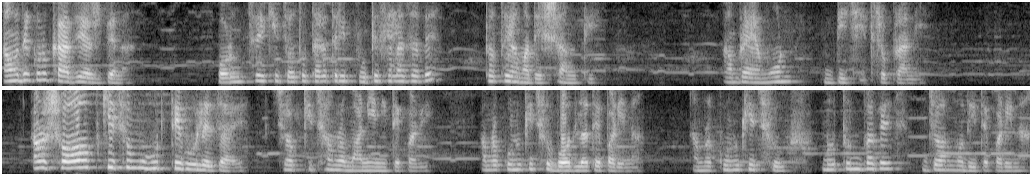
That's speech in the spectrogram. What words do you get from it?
আমাদের কোনো কাজে আসবে না। বরঞ্চ একে যত তাড়াতাড়ি পুঁতে ফেলা যাবে, ততই আমাদের শান্তি। আমরা এমন বিচিত্র প্রাণী। আমরা সব কিছু মুহূর্তে ভুলে যাই সব কিছু আমরা মানিয়ে নিতে পারি। আমরা কোনো কিছু বদলাতে পারি না। আমরা কোনো কিছু নতুনভাবে জন্ম দিতে পারি না।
